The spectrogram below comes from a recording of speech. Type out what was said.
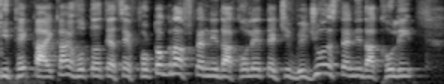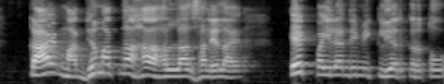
तिथे काय काय होतं त्याचे फोटोग्राफ्स त्यांनी दाखवले त्याची व्हिज्युअल्स त्यांनी दाखवली. काय माध्यमातनं हा हल्ला झालेला आहे? एक पहिल्यांदा मी क्लिअर करतो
